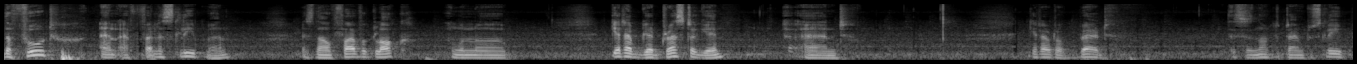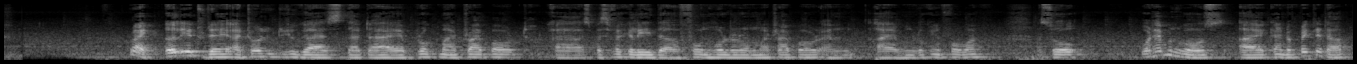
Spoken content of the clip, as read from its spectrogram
the food and I fell asleep, man. It's now 5 o'clock. I'm gonna get up, get dressed again, and get out of bed. This is not the time to sleep. Right, earlier today I told you guys that I broke my tripod, uh, specifically the phone holder on my tripod, and I am looking for one. So, what happened was I kind of picked it up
